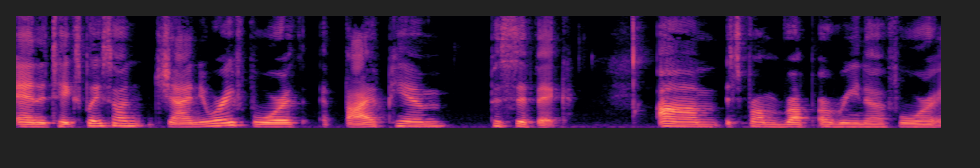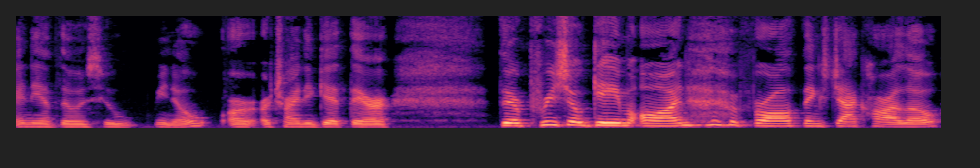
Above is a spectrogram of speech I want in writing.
and it takes place on January 4th at 5 p.m. Pacific. Um, it's from Rupp Arena for any of those who you know are, are trying to get their their pre-show game on for all things Jack Harlow.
